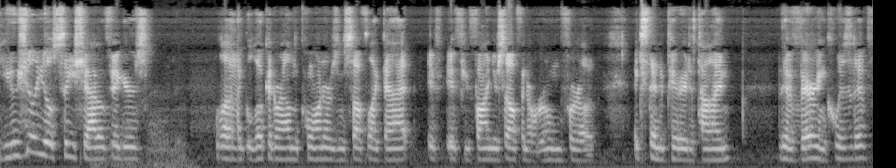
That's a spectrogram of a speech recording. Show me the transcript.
usually, you'll see shadow figures like looking around the corners and stuff like that. If if you find yourself in a room for an extended period of time, they're very inquisitive.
